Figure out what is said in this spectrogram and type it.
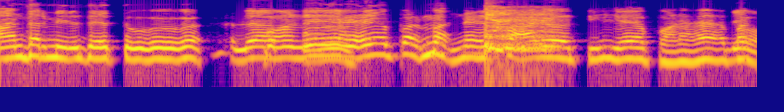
અંદર મિલ દે તું કોને પણ મને પાડ્યો તીએ પણ બેહો.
